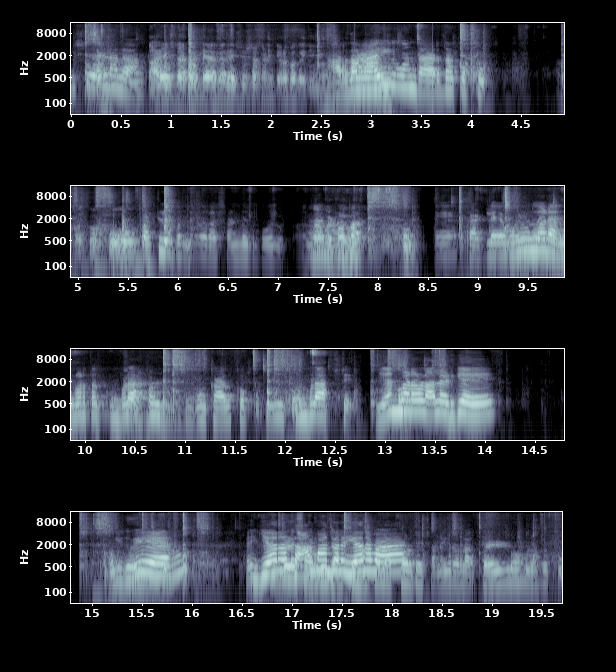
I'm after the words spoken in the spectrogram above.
ಇಷ್ಟು ಹೇಳಲ್ಲ. ಕಾಯಿ ಎಷ್ಟು ಹಾಕೊಂಡೆ ಅವೆಲ್ಲ ಎಷ್ಟು ಹಾಕೊಂಡು ಹೇಳ್ಬೇಕು ನೀನು? ಅರ್ಧ ಕಾಯಿ ಒಂದ್ ಅರ್ಧ ಕಪ್ಪು. ಅರ್ಧ ಕಪ್ಪು. ಬಟ್ಲು ಸಣ್ಣದ ಬೋಲು. ಅರ್ಧ ಬಟ್ಲು. ಕಡಲೆ ಒಂದು ನೋಡಿ ಹಂಗ್ ನೋಡ್ತಾ ಕುಂಬಳ. ಒಂದ್ ಕಾಲ್ ಕಪ್ಪು. ಕುಂಬಳ ಅಷ್ಟೇ. ಏನ್ ಮಾಡವಳ ಅಲ್ಲ ಅಡ್ಗೆ? ಇದು ಏನು? ಏನವ ಚೆನ್ನಾಗಿರಲ್ಲ ತೆಳ್ಳು ಮಾಡ್ಬೇಕು.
